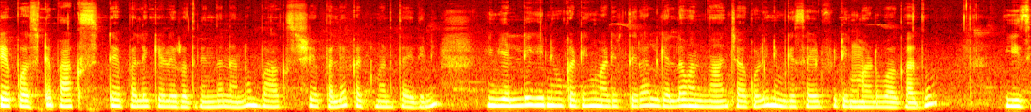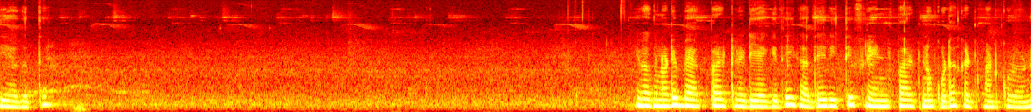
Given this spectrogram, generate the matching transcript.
ಶೇಪು ಅಷ್ಟೇ ಬಾಕ್ಸ್ ಟೇಪಲ್ಲಿ ಕೇಳಿರೋದ್ರಿಂದ ನಾನು ಬಾಕ್ಸ್ ಶೇಪಲ್ಲೇ ಕಟ್ ಮಾಡ್ತಾ ಇದ್ದೀನಿ. ನೀವು ಎಲ್ಲಿಗೆ ನೀವು ಕಟಿಂಗ್ ಮಾಡಿರ್ತೀರ ಅಲ್ಲಿಗೆಲ್ಲ ಒಂದು ನಾಂಚ್ ಹಾಕೊಳ್ಳಿ, ನಿಮಗೆ ಸೈಡ್ ಫಿಟ್ಟಿಂಗ್ ಮಾಡುವಾಗ ಅದು ಈಸಿ ಆಗುತ್ತೆ. ಇವಾಗ ನೋಡಿ ಬ್ಯಾಕ್ ಪಾರ್ಟ್ ರೆಡಿಯಾಗಿದೆ ಈಗ ಅದೇ ರೀತಿ ಫ್ರಂಟ್ ಪಾರ್ಟ್ನೂ ಕೂಡ ಕಟ್ ಮಾಡ್ಕೊಳ್ಳೋಣ.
